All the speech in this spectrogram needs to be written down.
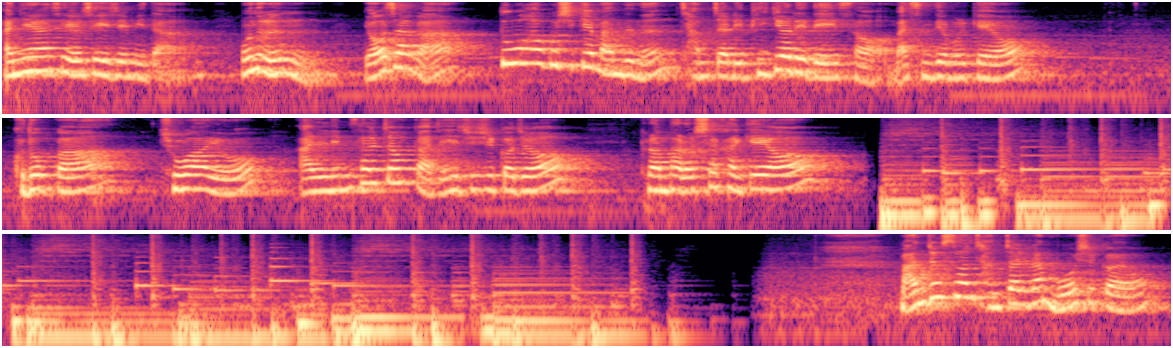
안녕하세요. 세이제입니다. 오늘은 여자가 또 하고 싶게 만드는 잠자리 비결에 대해서 말씀드려 볼게요. 구독과 좋아요, 알림 설정까지 해주실 거죠? 그럼 바로 시작할게요. 만족스러운 잠자리란 무엇일까요?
